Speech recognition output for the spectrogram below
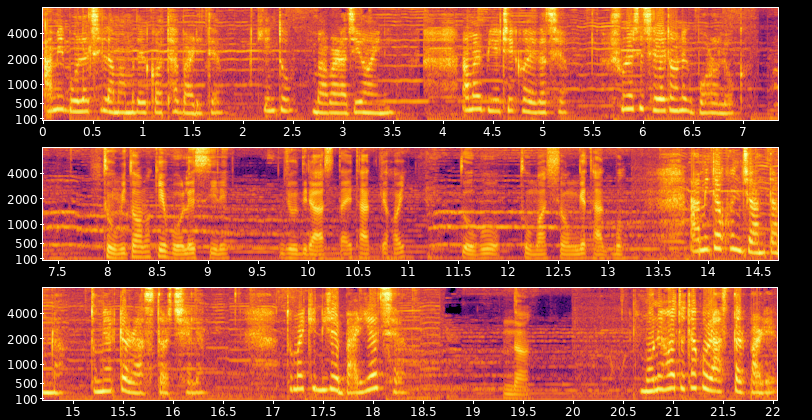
আমি বলেছিলাম আমাদের কথা বাড়িতে কিন্তু বাবা রাজি হয়নি। আমার বিয়ে ঠিক হয়ে গেছে। শুনেছি ছেলেটা অনেক বড় লোক। তুমি তো আমাকে বলেছিলে যদি রাস্তায় থাকতে হয় তবুও তোমার সঙ্গে থাকব। আমি তখন জানতাম না তুমি একটা রাস্তার ছেলে। তোমার কি নিজের বাড়ি আছে? না মনে হয়তো থাকো রাস্তার পাড়ে।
